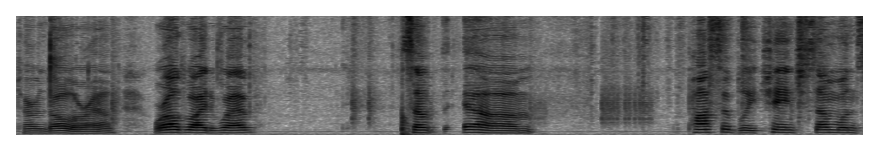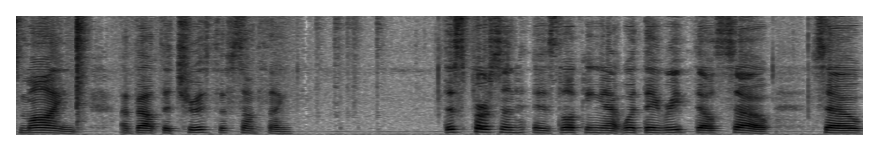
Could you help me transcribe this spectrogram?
turned all around. World Wide Web. Some, um, possibly change someone's mind about the truth of something. This person is looking at what they reap, they'll sow. So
